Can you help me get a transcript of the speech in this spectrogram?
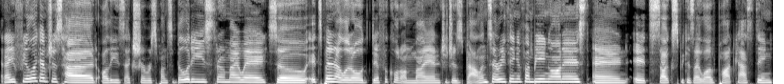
and I feel like I've just had all these extra responsibilities thrown my way. So it's been a little difficult on my end to just balance everything, if I'm being honest, and it sucks because I love podcasting.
